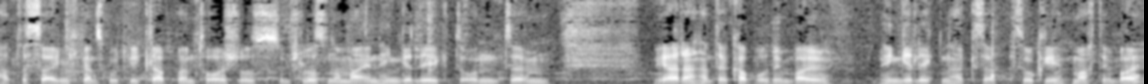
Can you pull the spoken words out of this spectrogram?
hat das eigentlich ganz gut geklappt. Beim Torschuss zum Schluss nochmal einen hingelegt und ähm, ja, dann hat der Capo den Ball hingelegt und hat gesagt, Suki, mach den Ball.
